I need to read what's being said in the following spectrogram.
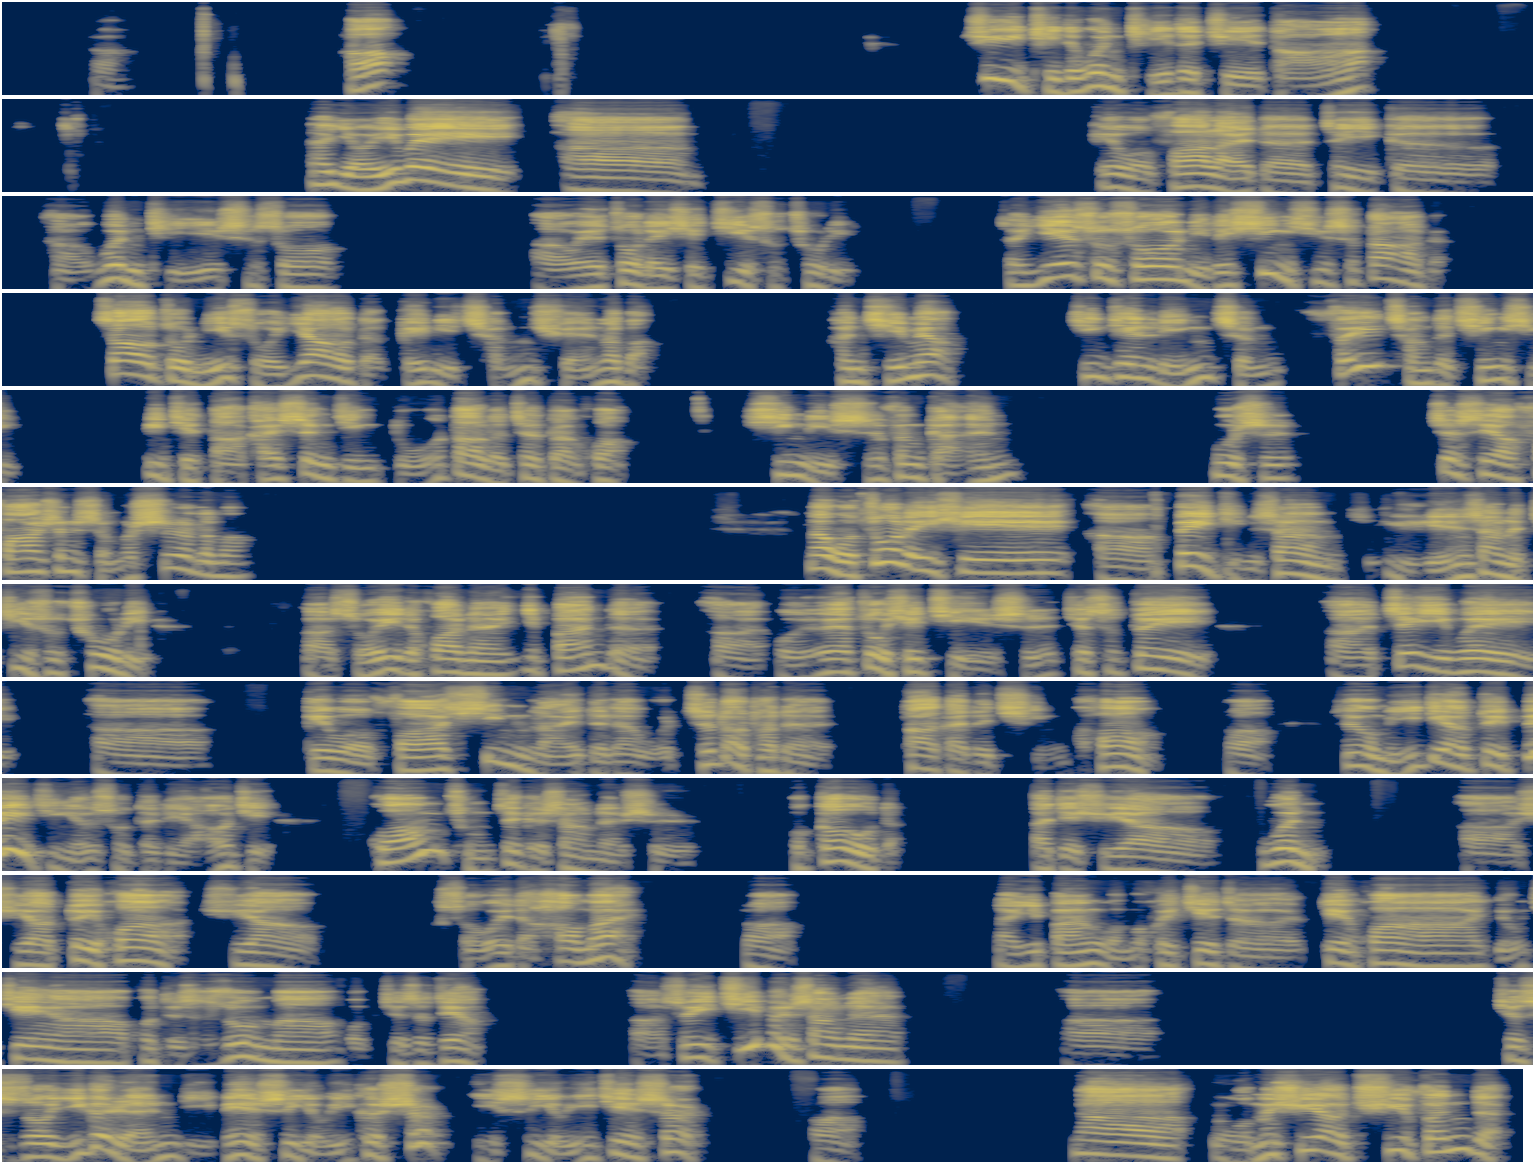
啊，好，具体的问题的解答。那有一位啊，给我发来的这一个啊问题是说，啊，我也做了一些技术处理。这耶稣说：“你的信心是大的，照着你所要的给你成全了吧？”很奇妙，今天凌晨非常的清醒，并且打开圣经读到了这段话，心里十分感恩。牧师。这是要发生什么事了吗？那我做了一些啊背景上语言上的技术处理啊，所以的话呢，一般的啊，我要做一些解释，就是对啊这一位啊给我发信来的呢，我知道他的大概的情况啊，所以我们一定要对背景有所的了解，光从这个上呢是不够的，大家需要。问啊，需要对话，需要所谓的号脉，是吧？那一般我们会借着电话啊、邮件啊，或者是 Zoom 啊，我们就是这样啊。所以基本上呢，呃，就是说一个人里面是有一个事儿，你是有一件事儿，啊？那我们需要区分的，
